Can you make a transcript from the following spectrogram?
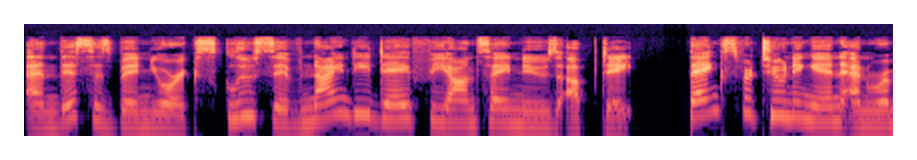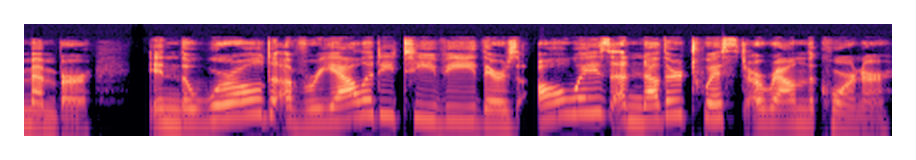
and this has been your exclusive 90 Day Fiancé News Update. Thanks for tuning in, and remember, in the world of reality TV, there's always another twist around the corner.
